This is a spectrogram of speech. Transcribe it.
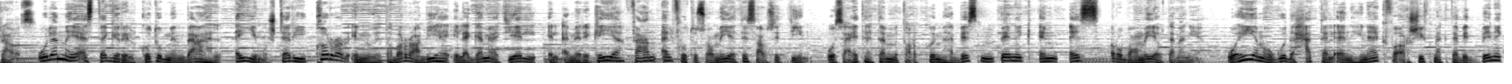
كراوز ولما يأس تاجر الكتب من بيعها لأي مشتري قرر إنه يتبرع بيها إلى جامعة ييل الأمريكية في عام 1969 وساعتها تم ترقيمها باسم بينيكي إم إس 408 وهي موجودة حتى الآن هناك في أرشيف مكتبة بينيكي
